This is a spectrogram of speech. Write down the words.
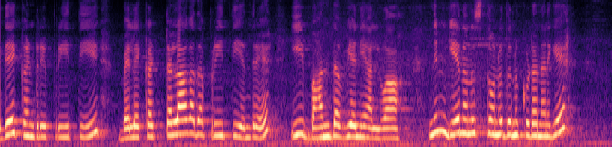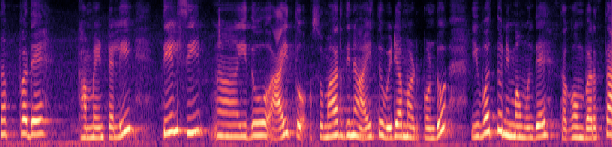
ಇದೇ ಕಣ್ರಿ ಪ್ರೀತಿ, ಬೆಲೆ ಕಟ್ಟಲಾಗದ ಪ್ರೀತಿ ಅಂದರೆ ಈ ಬಾಂಧವ್ಯನೇ ಅಲ್ವಾ? ನಿಮ್ಗೇನು ಅನ್ನಿಸ್ತು ಅನ್ನೋದನ್ನು ಕೂಡ ನನಗೆ ತಪ್ಪದೆ ಕಮೆಂಟಲ್ಲಿ ತಿಳಿಸಿ. ಇದು ಆಯಿತು, ಸುಮಾರು ದಿನ ಆಯಿತು ವಿಡಿಯೋ ಮಾಡಿಕೊಂಡು. ಇವತ್ತು ನಿಮ್ಮ ಮುಂದೆ ತಗೊಂಬರ್ತಾ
